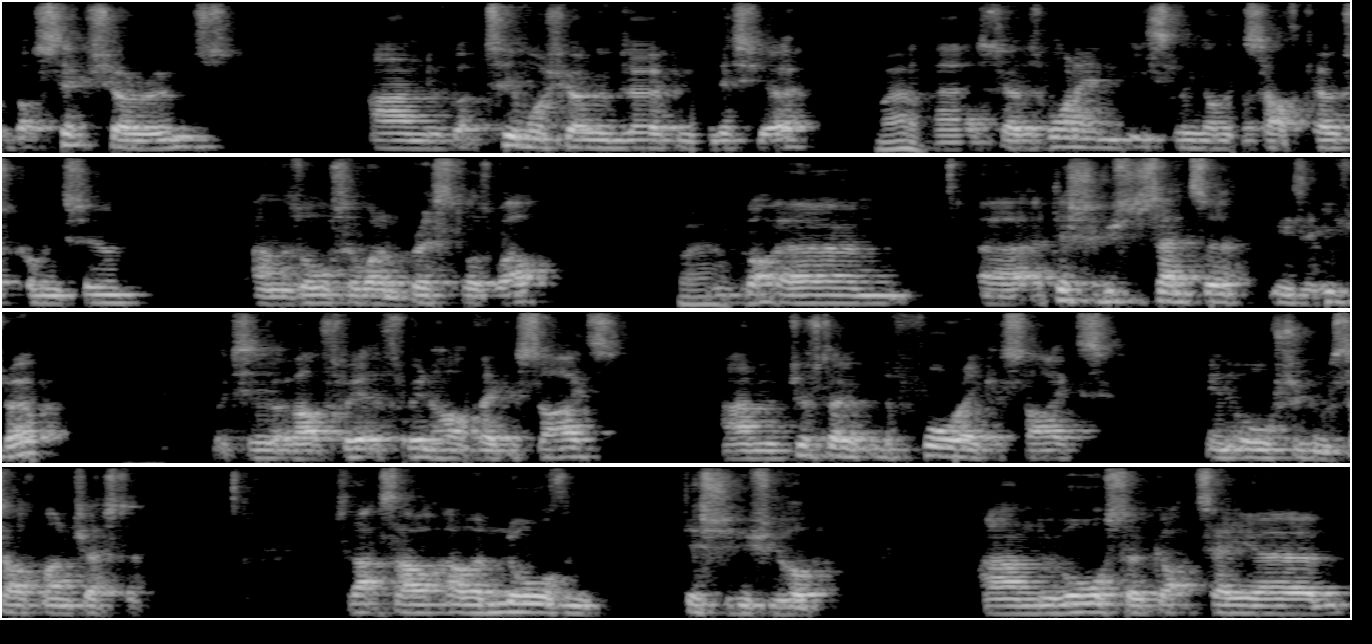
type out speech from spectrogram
we've got six showrooms, and we've got two more showrooms opening this year. Wow. Uh, so there's one in Eastleigh on the south coast coming soon, and there's also one in Bristol as well. Wow. We've got um, uh, a distribution centre near Heathrow, which is about three three and a half acre site, and we've just opened a four acre site in Altrincham, South Manchester. So that's our, our northern distribution hub, and we've also got a, um,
